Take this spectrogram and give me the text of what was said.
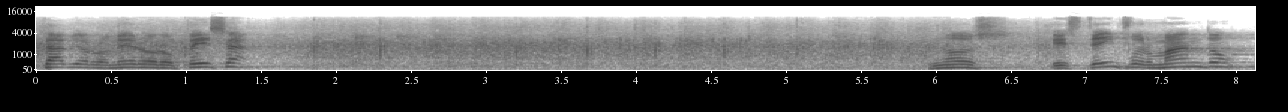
Octavio Romero Oropesa, nos esté informando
